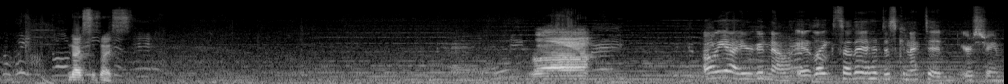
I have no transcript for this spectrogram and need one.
The wind can't Nice, reach nice. Ah! Oh yeah, you're good now. It like said that it had disconnected your stream.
